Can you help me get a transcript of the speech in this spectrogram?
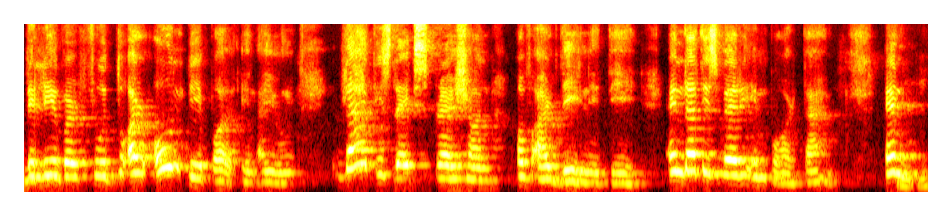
deliver food to our own people in Ayungin. That is the expression of our dignity. And that is very important. And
